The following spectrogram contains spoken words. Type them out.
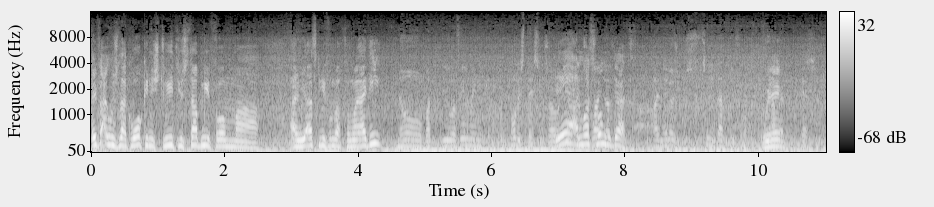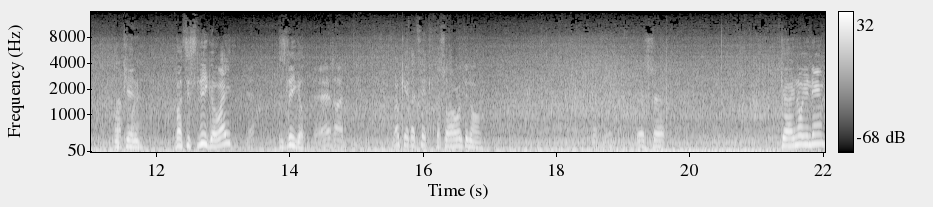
If I was like walking the street, you stop me from uh, and you ask me for my, for my ID. No, but you were filming police station, so Yeah, and what's wrong with that? I never seen that before. Really? Yes. Okay, but it's legal, right? Yeah. It's legal. Yes, I. Okay, that's it. That's all I want to know. Yes, sir. Can I know your name?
